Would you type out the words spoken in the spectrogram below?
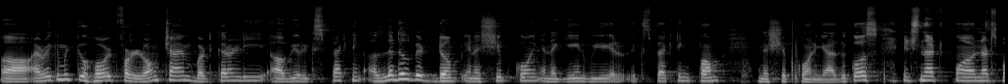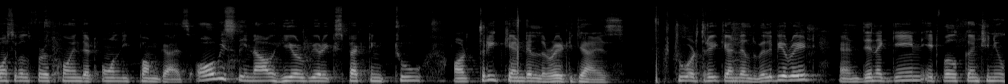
uh, i recommend to hold for a long time but currently uh, we are expecting a little bit dump in a shib coin and again we are expecting pump in a shib coin guys because it's not uh, not possible for a coin that only pump guys. Obviously now here we are expecting two or three candle rate guys two or three candles will be red and then again it will continue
